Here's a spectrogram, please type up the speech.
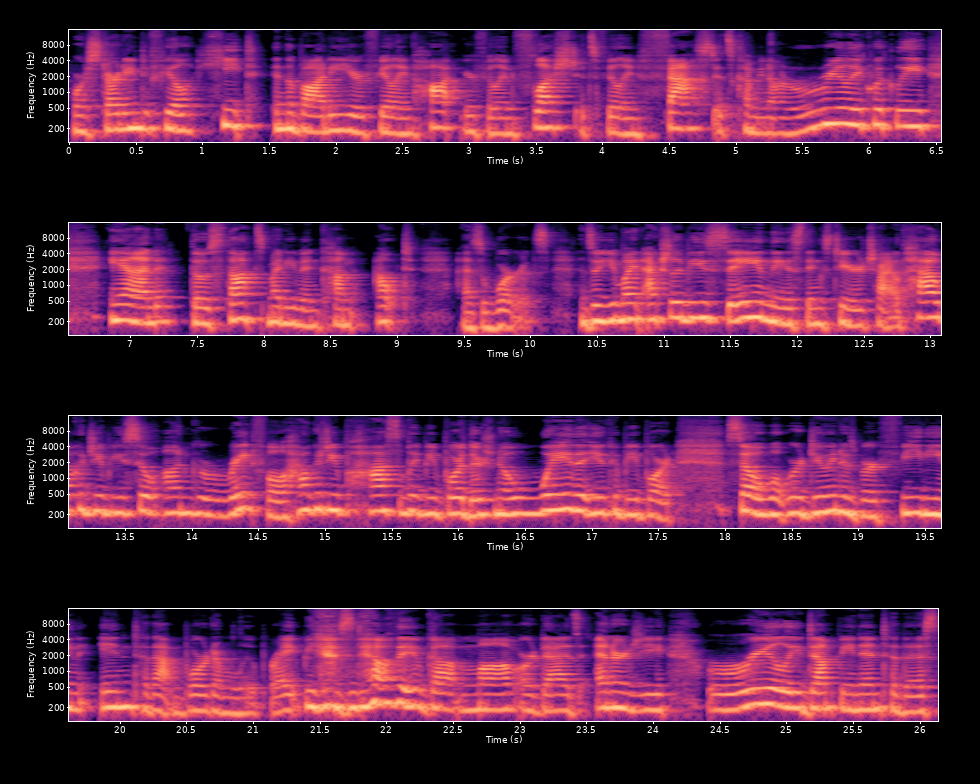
we're starting to feel heat in the body. You're feeling hot, you're feeling flushed, it's feeling fast, it's coming on really quickly. And those thoughts might even come out as words. And so you might actually be saying these things to your child. How could you be so ungrateful? How could you possibly be bored? There's no way that you could be bored. So what we're doing is we're feeding into that boredom loop, right? Because now they've got mom or dad's energy really dumping into this.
